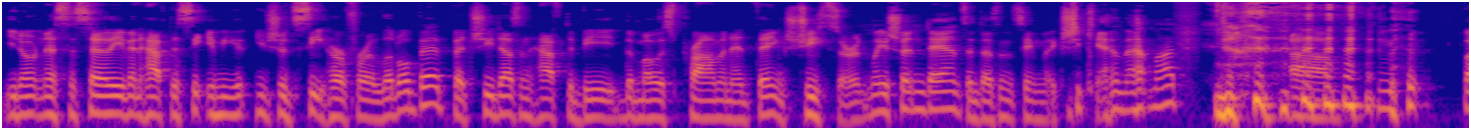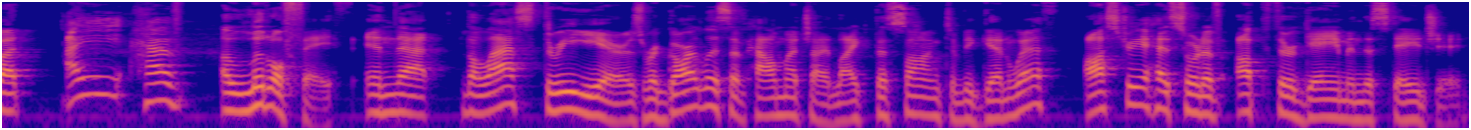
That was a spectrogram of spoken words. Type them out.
you don't necessarily even have to see, I mean, you should see her for a little bit, but she doesn't have to be the most prominent thing. She certainly shouldn't dance. It doesn't seem like she can that much. um, but I have a little faith in that the last three years, regardless of how much I liked the song to begin with, Austria has sort of upped their game in the staging.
